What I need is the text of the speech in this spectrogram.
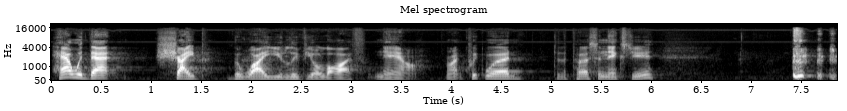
How would that shape the way you live your life now? Right? Quick word to the person next to you.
